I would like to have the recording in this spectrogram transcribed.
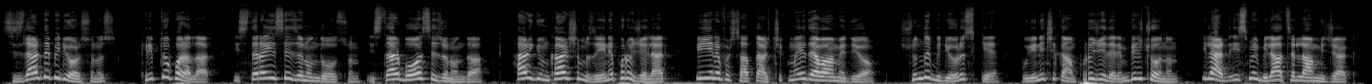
Sizler de biliyorsunuz kripto paralar ister ayı sezonunda olsun ister boğa sezonunda her gün karşımıza yeni projeler ve yeni fırsatlar çıkmaya devam ediyor. Şunu da biliyoruz ki bu yeni çıkan projelerin birçoğunun ileride ismi bile hatırlanmayacak.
